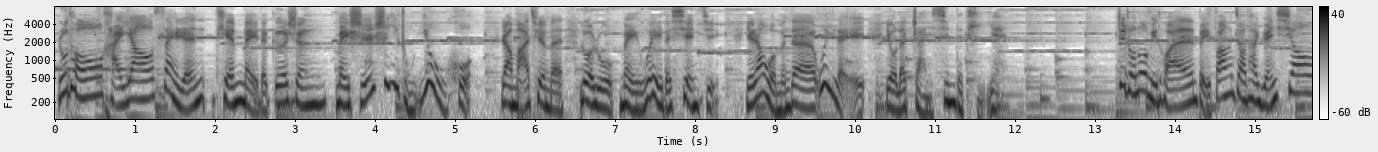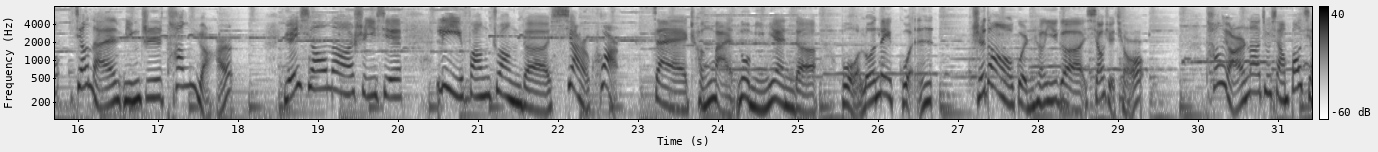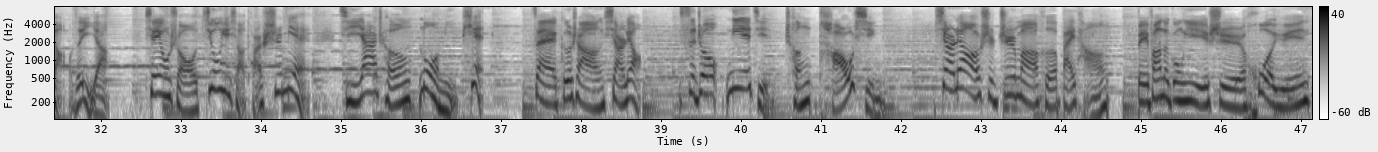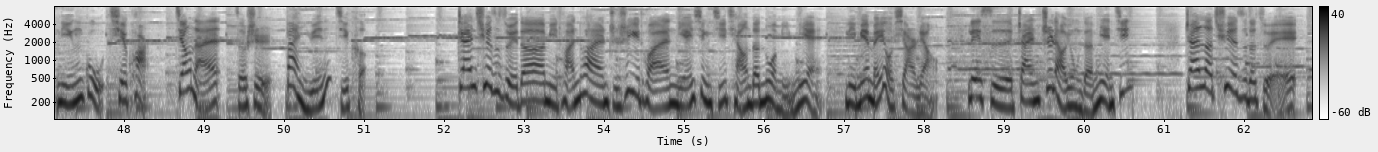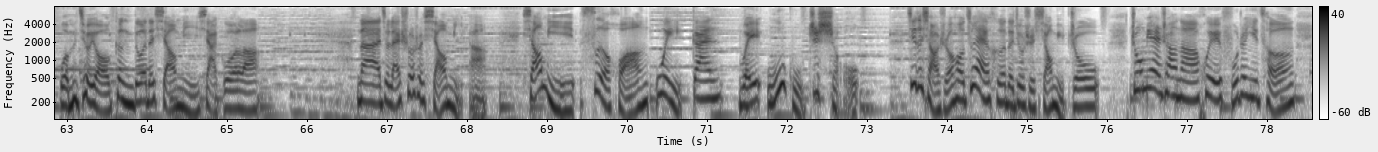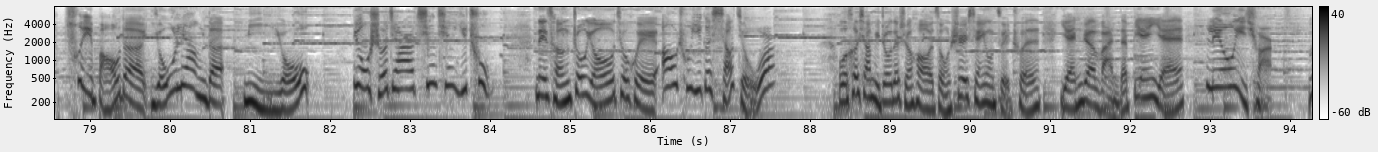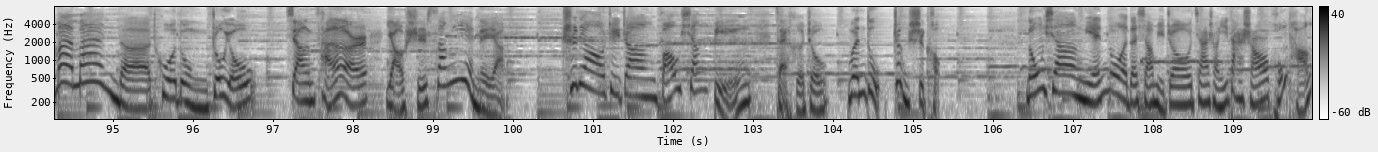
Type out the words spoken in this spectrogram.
如同海妖赛人甜美的歌声，美食是一种诱惑，让麻雀们落入美味的陷阱，也让我们的味蕾有了崭新的体验。这种糯米团，北方叫它元宵，江南名之汤圆儿。元宵呢，是一些立方状的馅儿块儿，在盛满糯米面的笸箩内滚，直到滚成一个小雪球。汤圆儿呢，就像包饺子一样，先用手揪一小团湿面，挤压成糯米片，再搁上馅料，四周捏紧成桃形。馅料是芝麻和白糖。北方的工艺是和匀凝固切块。江南则是拌匀即可。粘雀子嘴的米团团只是一团粘性极强的糯米面，里面没有馅料，类似粘知了用的面筋。粘了雀子的嘴，我们就有更多的小米下锅了。那就来说说小米啊，小米色黄味甘，为五谷之首。记得小时候最爱喝的就是小米粥，粥面上呢会浮着一层脆薄的油亮的米油，用舌尖轻轻一触，那层粥油就会凹出一个小酒窝。我喝小米粥的时候，总是先用嘴唇沿着碗的边沿溜一圈儿，慢慢地拖动粥油，像蚕儿咬食桑叶那样。吃掉这张薄香饼，再喝粥，温度正适口。浓香黏糯的小米粥，加上一大勺红糖，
